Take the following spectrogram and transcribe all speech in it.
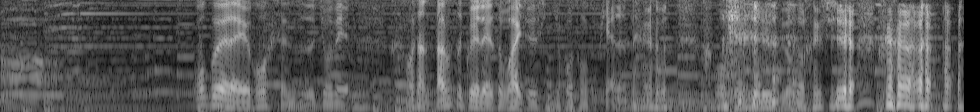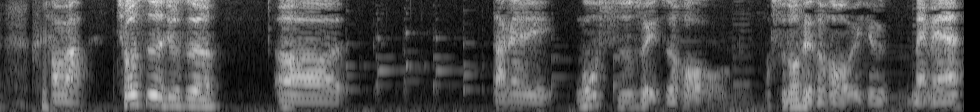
哦，我国内我甚至觉得，好像当时国内的时候我还觉得萤火虫是骗人的，我相信有这种东西。好吧，确实就是，呃，大概我十岁之后，十多岁之后，就慢慢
